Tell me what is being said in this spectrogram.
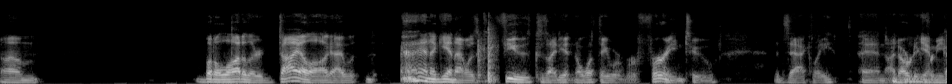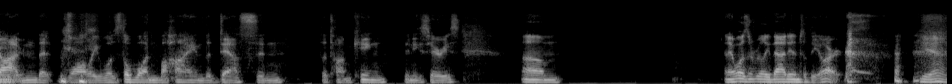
Um, but a lot of their dialogue, I would, and again, I was confused because I didn't know what they were referring to exactly, and I'd already Yeah, forgotten that Wally was the one behind the deaths in the Tom King miniseries. Um, and I wasn't really that into the art. Yeah.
